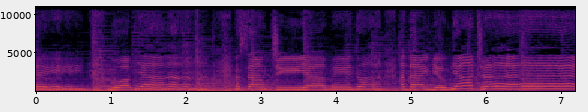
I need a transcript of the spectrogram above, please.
တဲ့ဘဝများအဆောင်ကြည့်ရမေးသွားအတိုင်းမြုံများတွေဘေး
